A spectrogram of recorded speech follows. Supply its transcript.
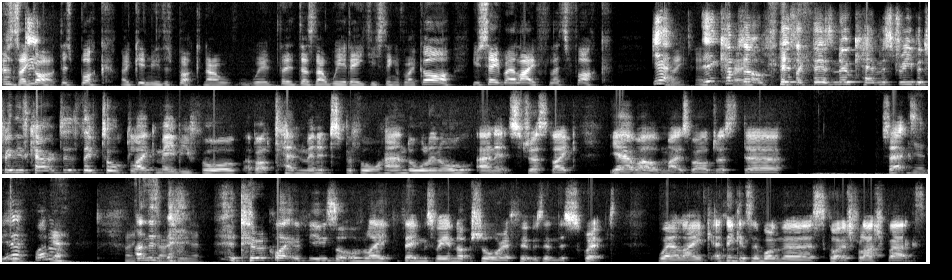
it's like oh this book i've given you this book now it does that weird 80s thing of like oh you saved my life let's fuck Yeah, Like, it comes out of there's like there's no chemistry between these characters. They've talked like maybe for about ten minutes beforehand, all in all, and it's just like, yeah, well, might as well just uh, sex. Yeah, do- why not? yeah like, And exactly there are quite a few sort of like things where you're not sure if it was in the script. Where like I think it's in one of the Scottish flashbacks,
